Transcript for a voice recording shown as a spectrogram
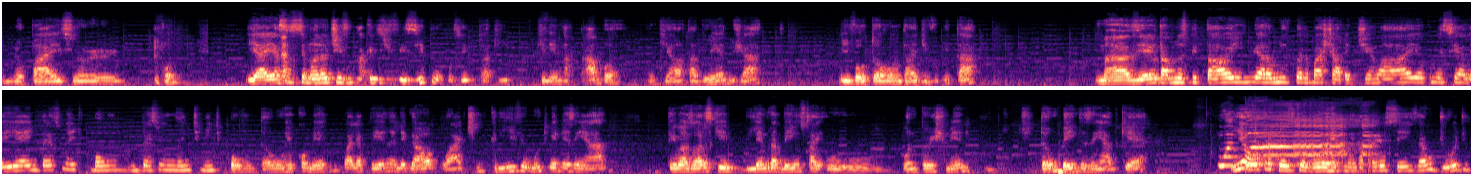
O meu pai, Senhor Come. E aí essa semana eu tive uma crise de vesícula, inclusive tô aqui que nem uma tábua, porque ela tá doendo já. E voltou a vontade de vomitar. Mas e aí eu tava no hospital e era a única coisa baixada que tinha lá e eu comecei a ler e é impressionante bom, impressionantemente bom. Então eu recomendo, vale a pena, é legal, arte incrível, muito bem desenhado. Tem umas horas que lembra bem o, o, One Punch Man, de tão bem desenhado que é. E a outra coisa que eu vou recomendar pra vocês é o Jojo,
